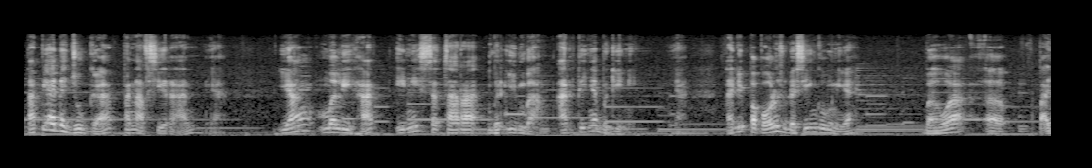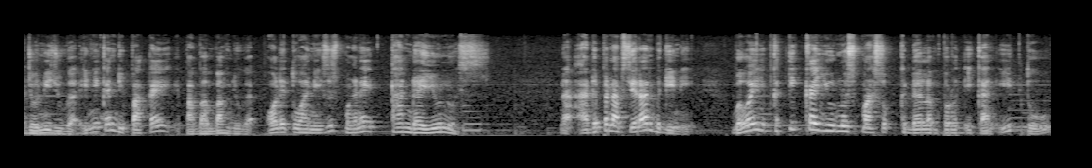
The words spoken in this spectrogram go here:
Tapi ada juga penafsiran ya yang melihat ini secara berimbang. Artinya begini ya. Tadi Pak Paulus sudah singgung nih ya bahwa uh, Pak Joni juga ini kan dipakai Pak Bambang juga oleh Tuhan Yesus mengenai tanda Yunus. Nah, ada penafsiran begini bahwa ketika Yunus masuk ke dalam perut ikan itu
